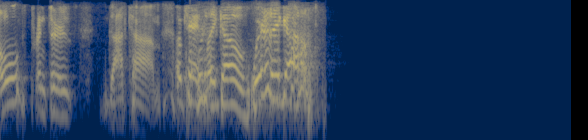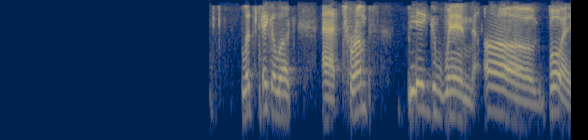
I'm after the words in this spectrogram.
oldprinters.com. Okay, Where do they go? Where do they go? let's take a look at Trump's big win. Oh boy.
